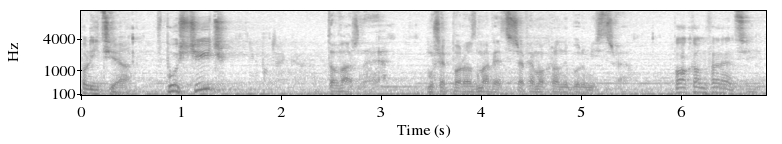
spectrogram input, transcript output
Policja. Wpuścić? To ważne. Muszę porozmawiać z szefem ochrony burmistrza. Po konferencji.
